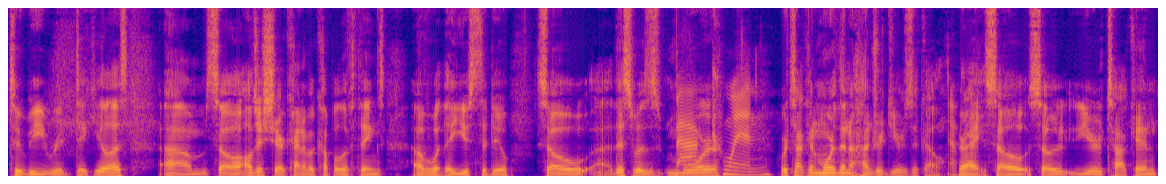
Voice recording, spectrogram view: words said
to be ridiculous. Um, so I'll just share kind of a couple of things of what they used to do. So uh, this was Back more. when We're talking more than a hundred years ago, right? So, so you're talking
